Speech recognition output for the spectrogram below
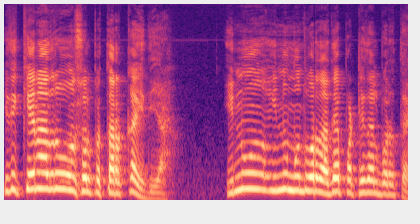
ಇದಕ್ಕೇನಾದರೂ ಒಂದು ಸ್ವಲ್ಪ ತರ್ಕ ಇದೆಯಾ? ಇನ್ನೂ ಇನ್ನೂ ಮುಂದುವರೆದು ಅದೇ ಪಠ್ಯದಲ್ಲಿ ಬರುತ್ತೆ.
